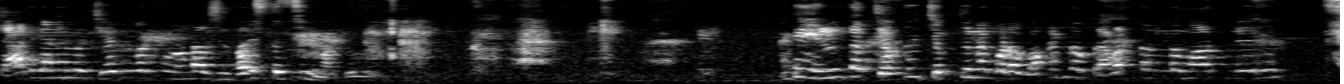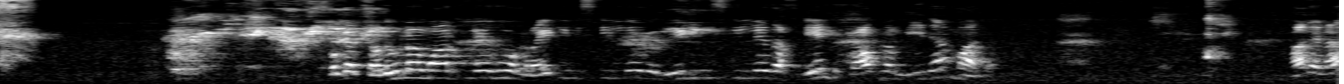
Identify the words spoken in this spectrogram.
చేతగానంలో చేతులు పట్టుకుని ఉండాల్సిన పరిస్థితి వచ్చింది మాకు. అంటే ఇంత చెబుతూ చెప్తున్నా కూడా ఒకటిలో ప్రవర్తనలో మార్పు లేదు. ఒక చదువులో మార్పు లేదు ఒక రైటింగ్ స్కిల్ లేదు రీడింగ్ స్కిల్ లేదు. అసలు ఏంటి ప్రాబ్లం మీదా మాదా మాదేనా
